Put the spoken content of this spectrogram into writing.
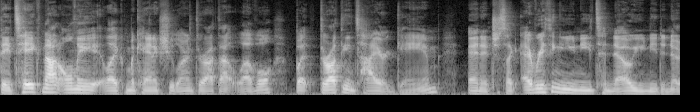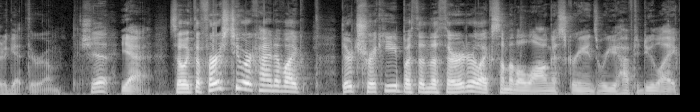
they take not only like mechanics you learn throughout that level, but throughout the entire game, and it's just like everything you need to know, you need to know to get through them. Shit. Yeah. So like the first two are kind of like they're tricky, but then the third are like some of the longest screens where you have to do like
